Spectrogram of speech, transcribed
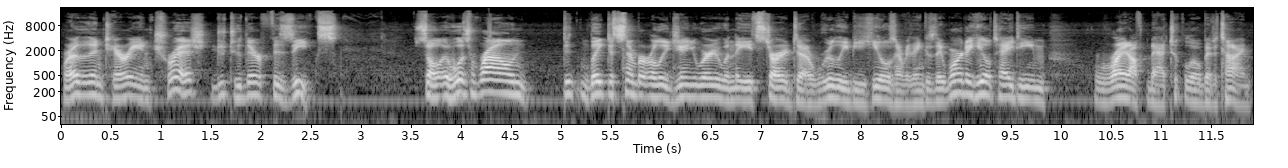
rather than Terry and Trish due to their physiques. So it was around late December, early January when they started to really be heels and everything because they weren't a heel tag team right off the bat. It took a little bit of time.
